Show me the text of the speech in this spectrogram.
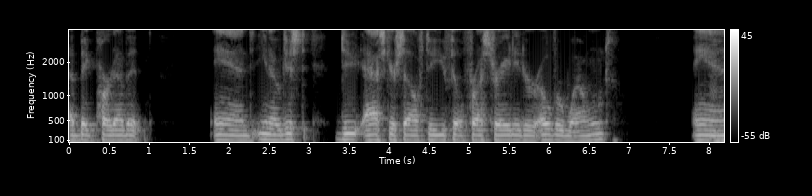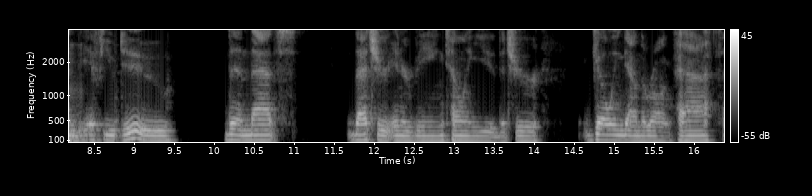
a big part of it. And you know just do ask yourself do you feel frustrated or overwhelmed? And mm-hmm. if you do then that's that's your inner being telling you that you're going down the wrong path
